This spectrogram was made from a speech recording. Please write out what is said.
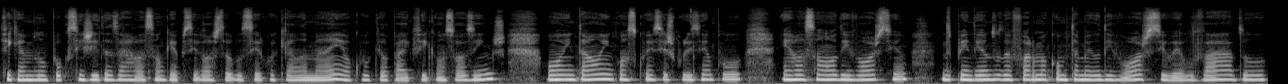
ficamos um pouco cingidas à relação que é possível estabelecer com aquela mãe ou com aquele pai que ficam sozinhos, ou então em consequências, por exemplo, em relação ao divórcio, dependendo da forma como também o divórcio é levado,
